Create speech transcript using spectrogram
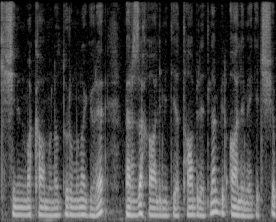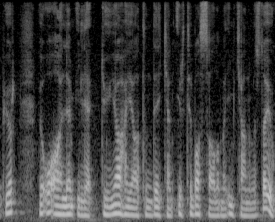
kişinin makamına, durumuna göre berzah alemi diye tabir edilen bir aleme geçiş yapıyor. Ve o alem ile dünya hayatındayken irtibat sağlama imkanımız da yok.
